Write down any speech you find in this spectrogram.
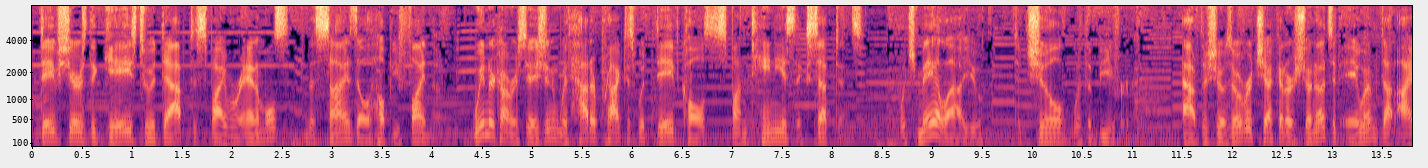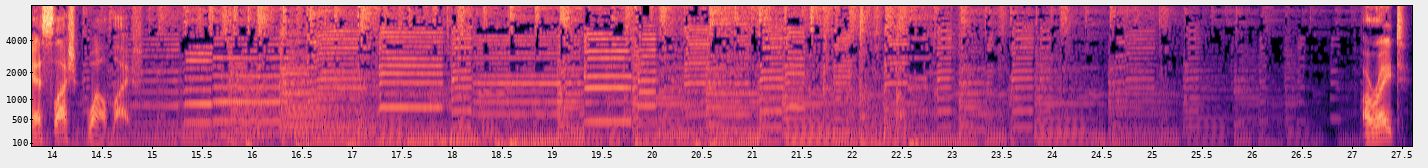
Dave shares the gaze to adapt to spy more animals and the signs that will help you find them. We end our conversation with how to practice what Dave calls spontaneous acceptance, which may allow you to chill with a beaver. After the show's over, check out our show notes at aom.is slash wildlife. All right,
